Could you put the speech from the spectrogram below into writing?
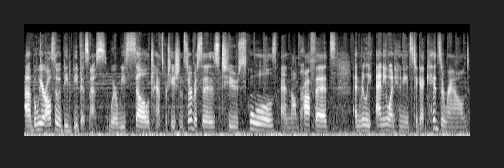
Uh, but we are also a B2B business where we sell transportation services to schools and nonprofits and really anyone who needs to get kids around.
